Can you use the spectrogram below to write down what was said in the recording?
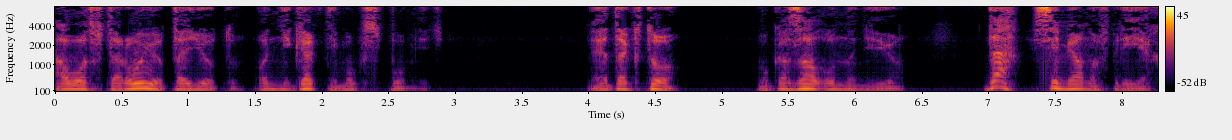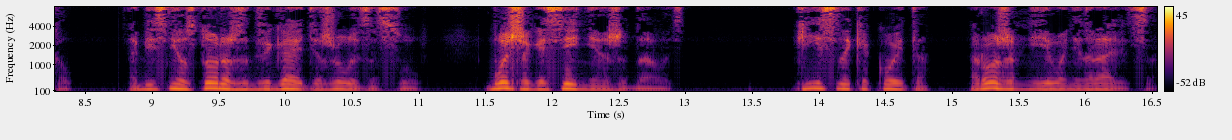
А вот вторую, Тойоту, он никак не мог вспомнить. «Это кто?» — указал он на нее. «Да, Семенов приехал», — объяснил сторож, задвигая тяжелый засов. Больше гостей не ожидалось. «Кислый какой-то, рожа мне его не нравится».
